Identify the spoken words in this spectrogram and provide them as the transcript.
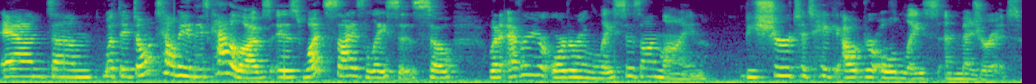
And um, what they don't tell me in these catalogs is what size laces. So whenever you're ordering laces online, be sure to take out your old lace and measure it.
